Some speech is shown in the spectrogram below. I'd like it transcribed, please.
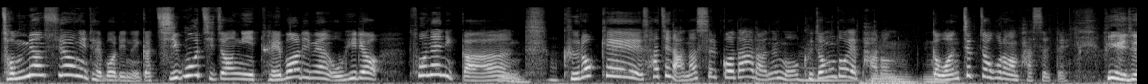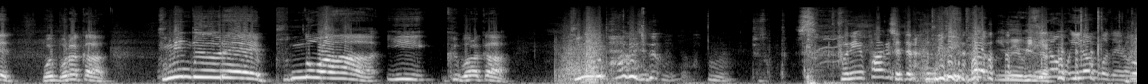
전면 수용이 돼버리는 그러니까 지구 지정이 돼버리면 오히려 손해니까 음. 그렇게 사진 않았을 거다라는 뭐 그 정도의 발언 음, 음. 그러니까 원칙적으로만 봤을 때 그게 이제 뭐, 뭐랄까 국민들의 분노와 이 그 뭐랄까 분위기 파악을 제대로 분위기 파악이 제대로 안. 분위기 파악 이왜 여기 있냐? 이런 이런 거죠 이런 어,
